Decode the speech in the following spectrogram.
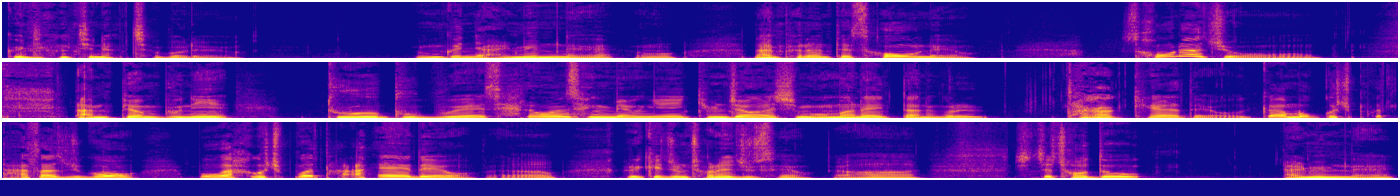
그냥 지나쳐버려요. 은근 얄밉네, 어? 남편한테 서운해요. 서운하죠. 남편분이 두 부부의 새로운 생명이 김정아 씨 몸 안에 있다는 걸 자각해야 돼요. 그러니까 먹고 싶은 거 다 사주고 뭐 하고 싶은 거 다 해야 돼요. 어? 그렇게 좀 전해주세요. 아 진짜 저도 얄밉네.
